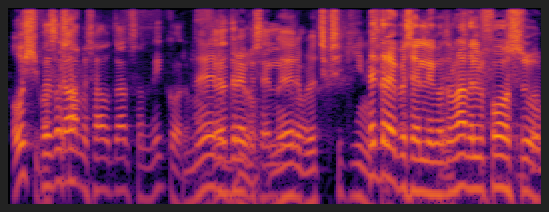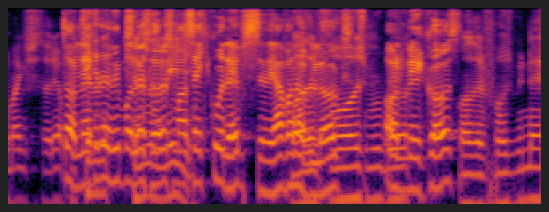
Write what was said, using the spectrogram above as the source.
Όχι, Δεν βασικά. δώσαμε shout out στον Νίκο. Ρε, Ναι, μάνα. ρε, δεν bro. τρέπεσαι λίγο. Ναι, ρε, bro, έτσι ξεκίνησε. Δεν τρέπεσαι λίγο τον αδελφό σου. Λοιπόν, μάγκες, ιστορία που Τον έχετε ξέρουν- δει πολλές ξέρουν φορές. λίγοι. Μας έχει κουρέψει σε διάφορα Ο αδελφός vlogs. μου, Ο bro. Νίκος. Ο αδερφός μου είναι.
